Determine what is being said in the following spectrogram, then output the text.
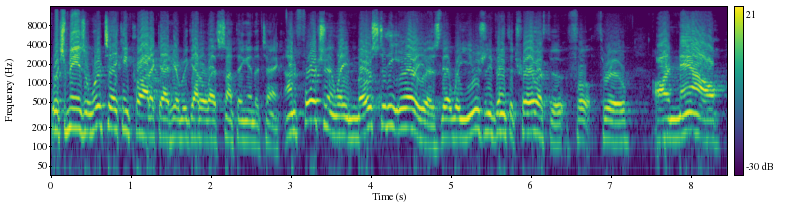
Which means when we're taking product out here, we've got to let something in the tank. Unfortunately, most of the areas that we usually vent the trailer through are now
